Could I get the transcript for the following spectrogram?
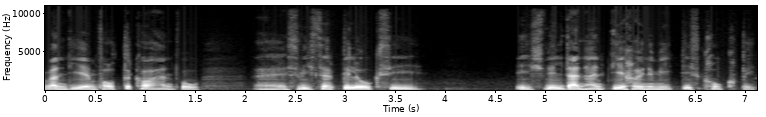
wenn die einen Vater hatten, der äh, Swissair-Pilot war, weil dann haben die mit ins Cockpit.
